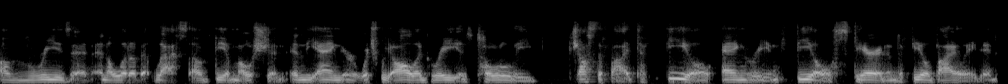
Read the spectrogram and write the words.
of reason and a little bit less of the emotion and the anger, which we all agree is totally justified to feel angry and feel scared and to feel violated.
